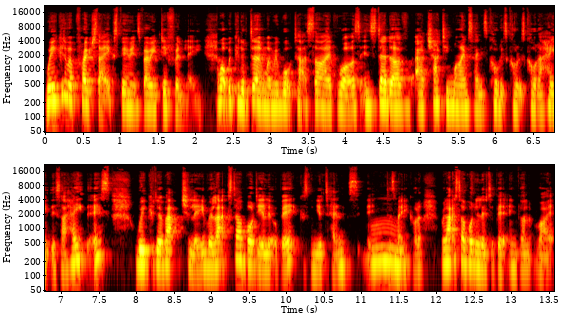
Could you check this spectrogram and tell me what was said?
we could have approached that experience very differently. What we could have done when we walked outside was instead of our chatty mind saying, It's cold, it's cold, it's cold, I hate this, I hate this, we could have actually relaxed our body a little bit because when you're tense, it mm. does make you colder. Relaxed our body a little bit and gone, Right,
